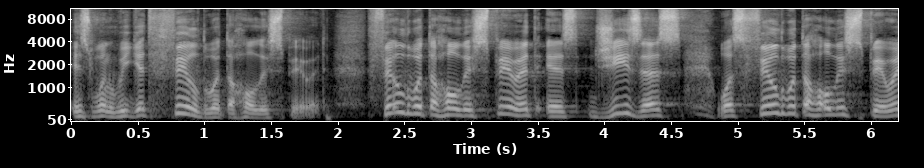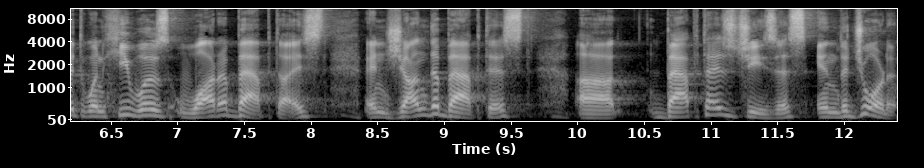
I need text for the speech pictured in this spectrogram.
is when we get filled with the Holy Spirit. Filled with the Holy Spirit is Jesus was filled with the Holy Spirit when He was water baptized and John the Baptist uh, baptized Jesus in the Jordan.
